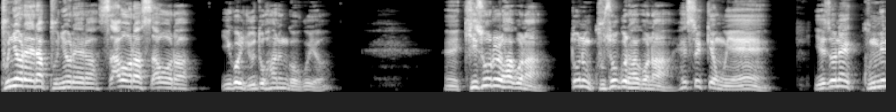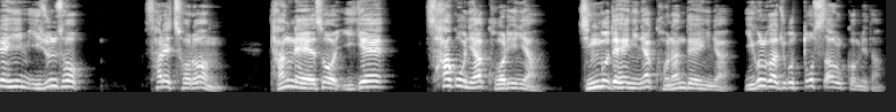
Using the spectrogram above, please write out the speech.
분열해라 분열해라 싸워라 싸워라 이걸 유도하는 거고요. 예, 기소를 하거나 또는 구속을 하거나 했을 경우에 예전에 국민의힘 이준석 사례처럼 당 내에서 이게 사고냐 거리냐 직무대행이냐 권한대행이냐 이걸 가지고 또 싸울 겁니다.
